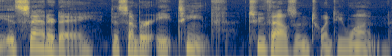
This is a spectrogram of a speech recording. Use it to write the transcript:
is Saturday, December 18th, 2021.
